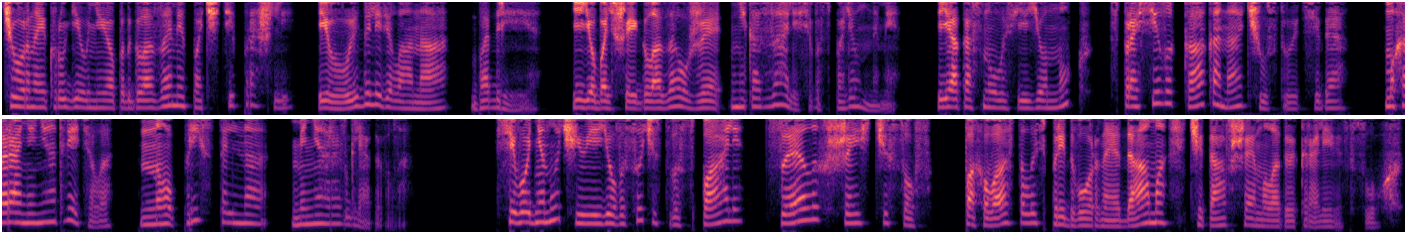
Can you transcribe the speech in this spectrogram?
Черные круги у нее под глазами почти прошли, и выглядела она бодрее. Ее большие глаза уже не казались воспаленными. Я коснулась ее ног, спросила, как она чувствует себя. Махараня не ответила, но пристально меня разглядывала. Сегодня ночью ее высочество спали целых шесть часов, похвасталась придворная дама, читавшая молодой королеве вслух.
